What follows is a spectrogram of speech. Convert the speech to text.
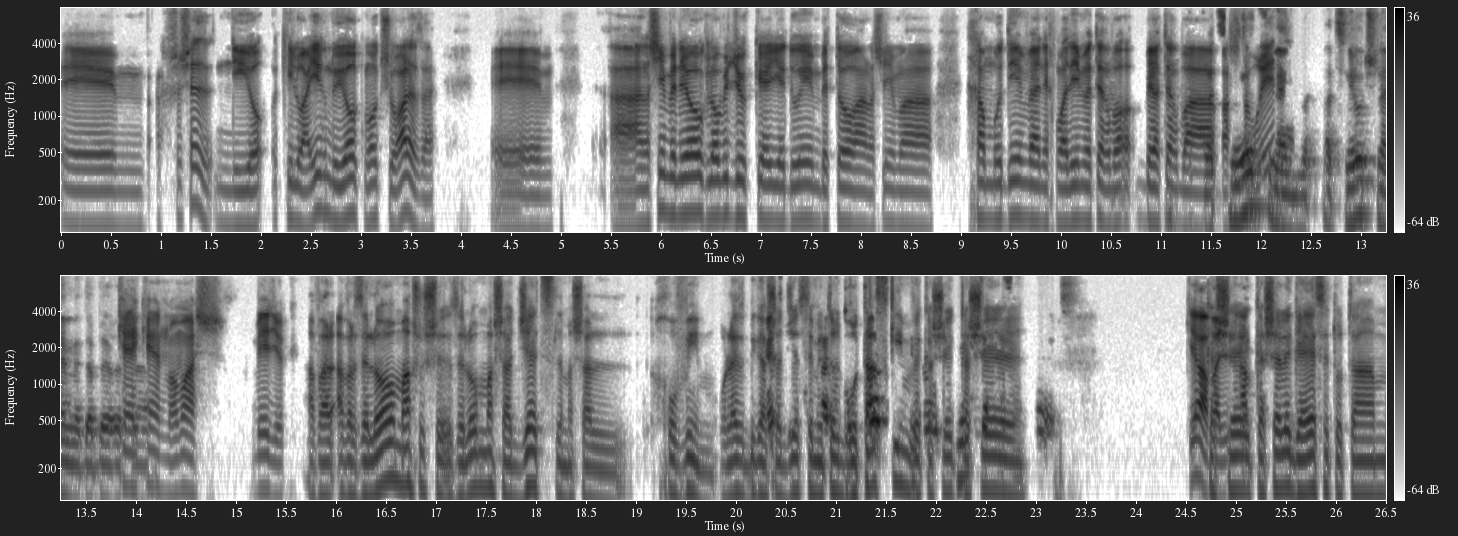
אמ, אני חושב יורק, כאילו העיר ניו יורק מאוד קשורה לזה. האנשים בניו יורק לא בדיוק ידועים בתור האנשים החמודים והנחמדים יותר ביותר בסטורית. הצניעות שלהם מדברת. כן, כן, ממש, בדיוק. אבל, אבל זה לא משהו ש... זה לא מה שהג'טס למשל חווים. אולי זה בגלל שהג'טס הם יותר גרוטסקים וקשה, קשה... כן, קשה, אבל... קשה לגייס את אותן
